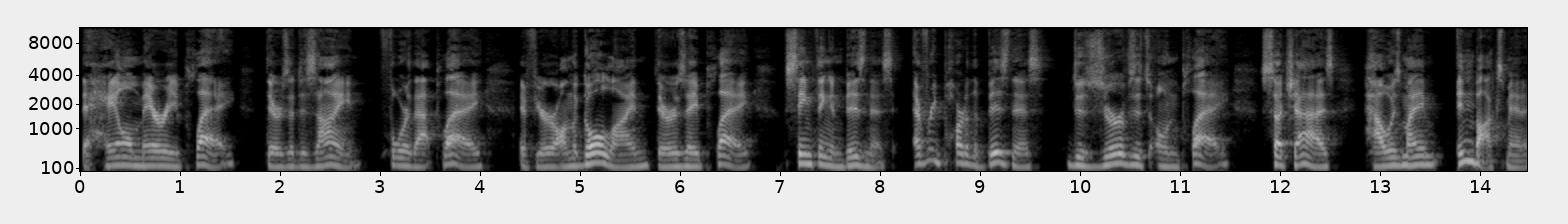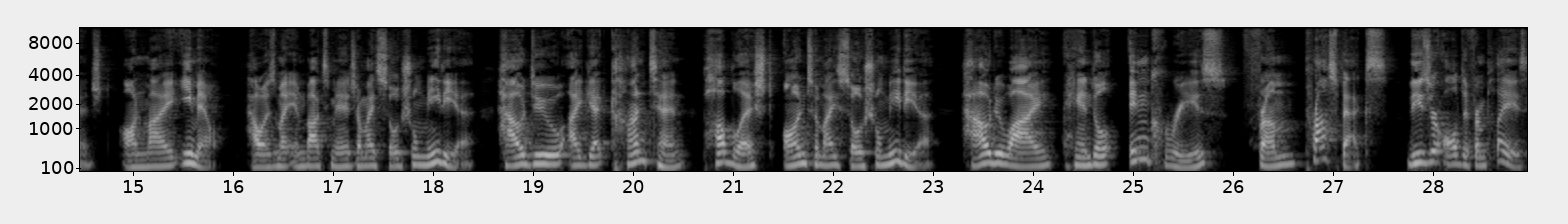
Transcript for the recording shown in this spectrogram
the Hail Mary play. There's a design for that play. If you're on the goal line, there is a play. Same thing in business. Every part of the business deserves its own play, such as how is my inbox managed on my email? How is my inbox managed on my social media? How do I get content published onto my social media? How do I handle inquiries from prospects? These are all different plays.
